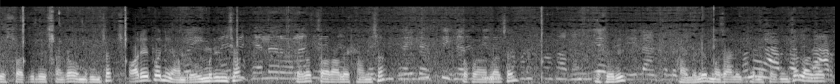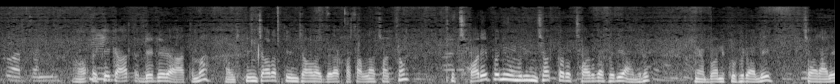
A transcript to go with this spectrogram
यो सजिलैसँग उम्रिन्छ। छरे पनि हाम्रो उम्रिन्छ। तर चराले खान्छ। तपाईँहरूलाई चाहिँ यसरी हामीले मजाले दिन सकिन्छ लगभग एक एक हात डेढ डेढ हातमा हामी तिन चारवटा तिन चारवटा भेडा खसाल्न सक्छौँ। त्यो छरे पनि उम्रिन्छ तर छर्दाखेरि हाम्रो यहाँ वन कुखुराले चराले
